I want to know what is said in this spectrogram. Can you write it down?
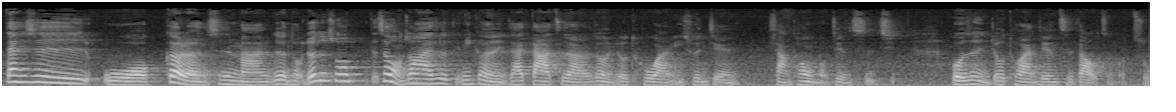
但是我个人是蛮认同，就是说这种状态是你可能你在大自然的时候，你就突然一瞬间想通某件事情，或者是你就突然间知道怎么做，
